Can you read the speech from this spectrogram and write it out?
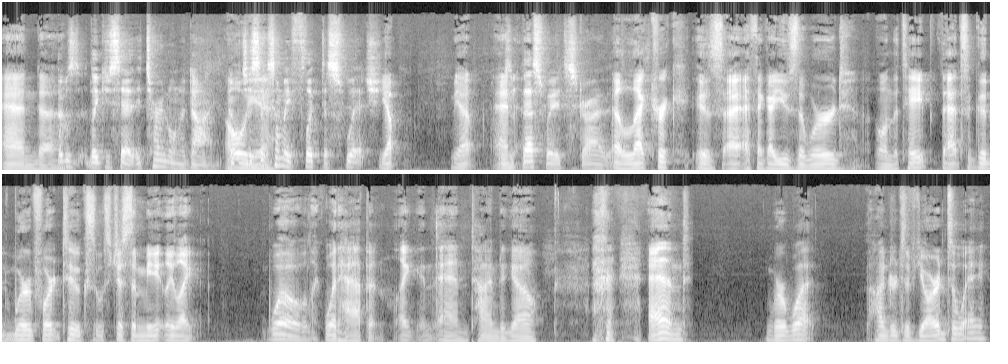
and uh, it was like you said, it turned on a dime. It Oh, was just yeah. like somebody flicked a switch. Yep, yep. And the best way to describe it. electric is. I, I think I used the word on the tape. That's a good word for it too, because it was just immediately like, "Whoa!" Like what happened? Like and, and time to go, and we're what hundreds of yards away.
